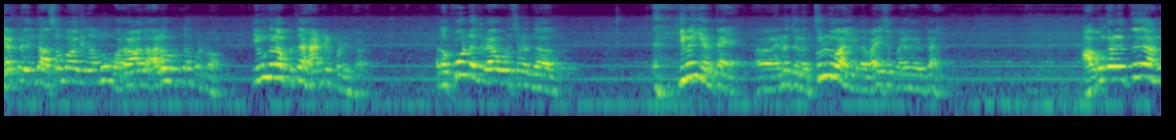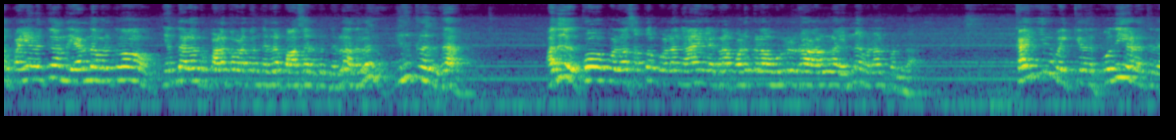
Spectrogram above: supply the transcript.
இடத்துல எந்த அசம்பாவிதமும் வராத அளவுக்கு தான் பண்ணுவாங்க. இவங்களும் அப்படித்தான் ஹேண்டில் பண்ணியிருக்காங்க. அந்த கூட்டத்துல ஒரு சில இந்த இவங்க இருக்காங்க. என்ன சொல்ல துள்ளுவாங்க இந்த வயசு பையன் இருக்காங்க. அவங்களுக்கு அந்த பையனுக்கு அந்த இறந்தவருக்கும் எந்த அளவுக்கு பழக்க வழக்கம் தெரியல பாசம் இருக்குன்னு தெரியல அதெல்லாம் இருக்கிறது தான் அது கோவப்படலாம் சத்தம் போடலாம் நியாயம் கேட்கலாம் படுக்கலாம் உருளலாம் அழுகலாம் என்ன வேணாலும் பண்ணலாம். கையை வைக்கிறது பொது இடத்துல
